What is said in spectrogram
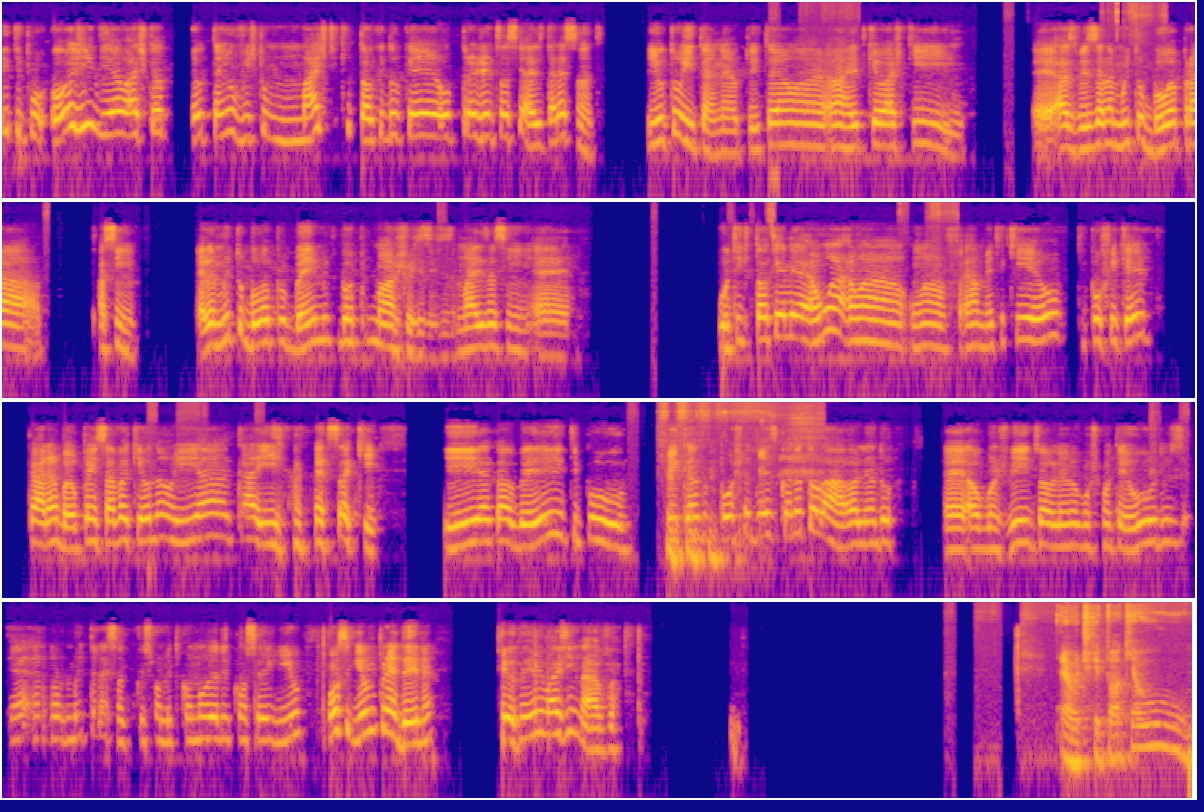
E, tipo, hoje em dia eu acho que eu, eu tenho visto mais TikTok do que outras redes sociais, interessante. E o Twitter, né? O Twitter é uma, é uma rede que eu acho que é, às vezes ela é muito boa para assim, ela é muito boa pro bem, muito boa pro mal às vezes, mas assim, é, o TikTok ele é uma, uma, uma ferramenta que eu tipo fiquei caramba, eu pensava que eu não ia cair essa aqui. E acabei, tipo, ficando, poxa, de vez em quando eu tô lá, olhando é, alguns vídeos, olhando alguns conteúdos. É, é, é, muito interessante, principalmente como ele conseguiu, conseguiu me prender, né? Eu nem imaginava. É, o TikTok é o.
